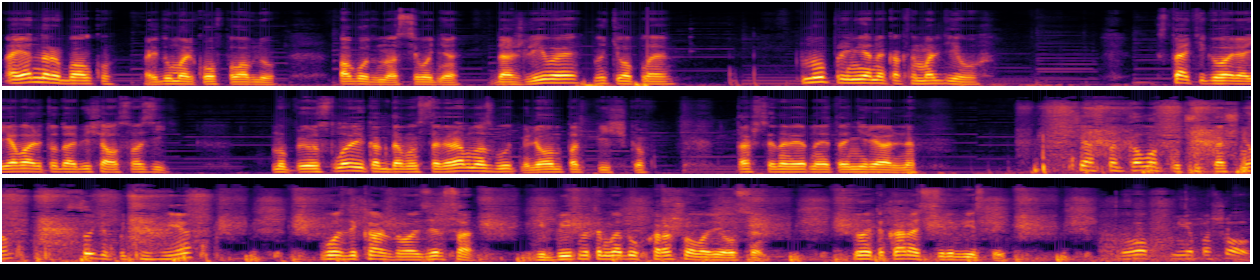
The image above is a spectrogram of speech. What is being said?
А я на рыбалку. Пойду мальков половлю. Погода у нас сегодня дождливая, но теплая. Ну, примерно как на Мальдивах. Кстати говоря, я Варю туда обещал свозить. Но при условии, когда в Инстаграм у нас будет миллион подписчиков. Так что, наверное, это нереально. Сейчас только лодку чуть качнем. Судя по чешуе, возле каждого озерца гибрид в этом году хорошо ловился. Но это карась серебристый. Ну, в общем, я пошел.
